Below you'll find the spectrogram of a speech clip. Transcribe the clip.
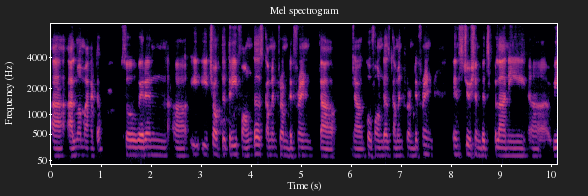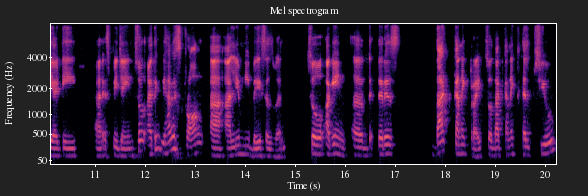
uh, alma mater. So wherein uh, each of the three founders coming from different uh, uh, co-founders coming from different institution, BITS Pilani, VIT, SP Jain. So I think we have a strong alumni base as well. So again, th there is that connect, right? So that connect helps you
